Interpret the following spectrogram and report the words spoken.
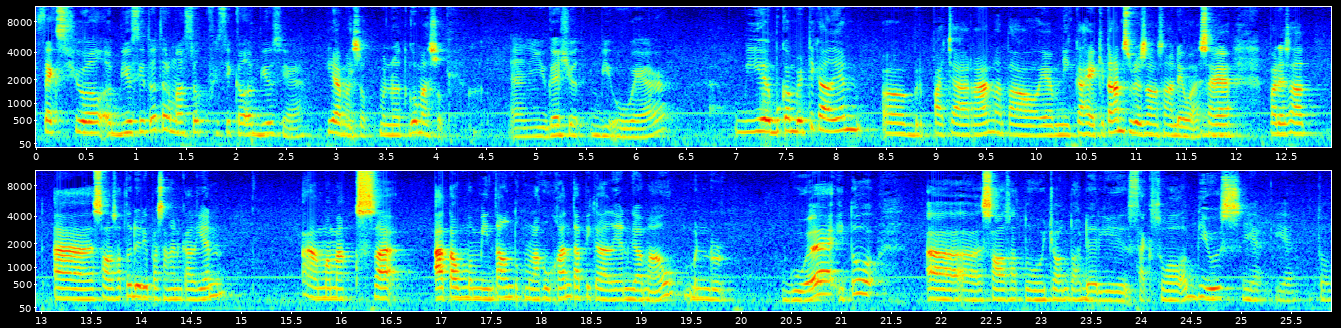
sexual abuse itu termasuk physical abuse ya Iya masuk, menurut gue masuk. and you guys should be aware Iya bukan berarti kalian uh, berpacaran atau ya menikah ya kita kan sudah sama-sama dewasa ya pada saat uh, salah satu dari pasangan kalian uh, memaksa atau meminta untuk melakukan tapi kalian gak mau menurut gue itu uh, salah satu contoh dari sexual abuse. Iya iya betul.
